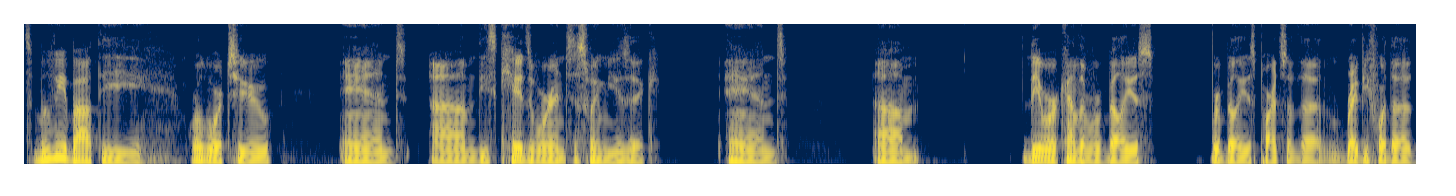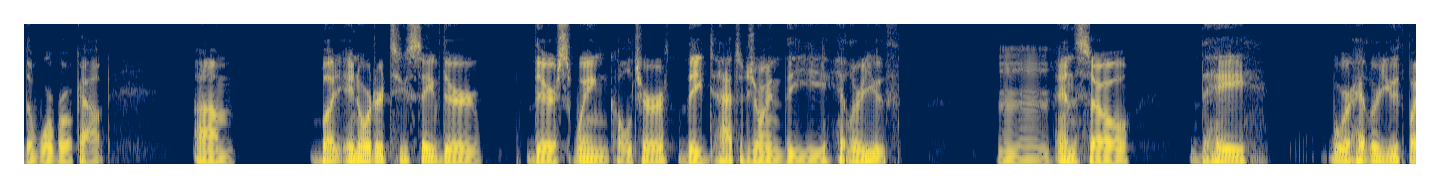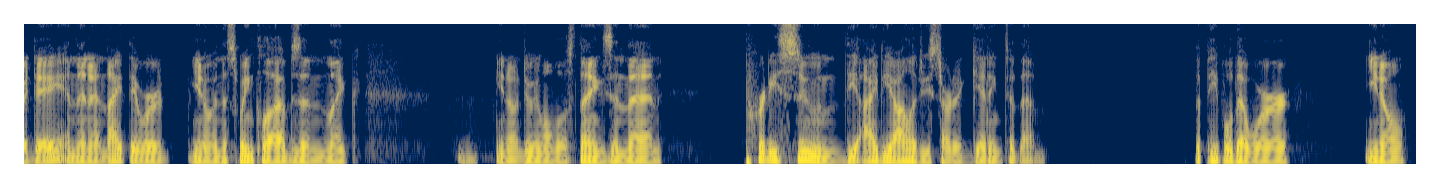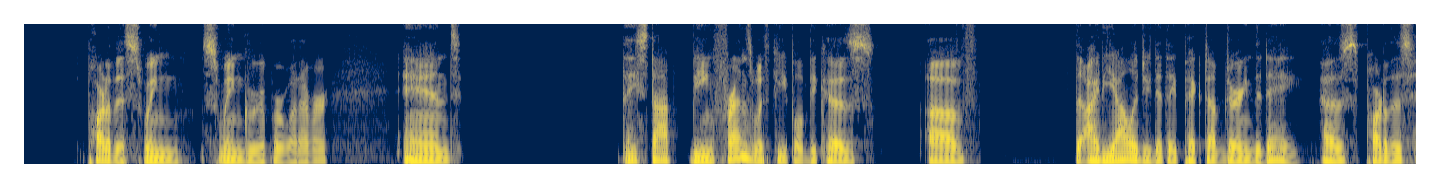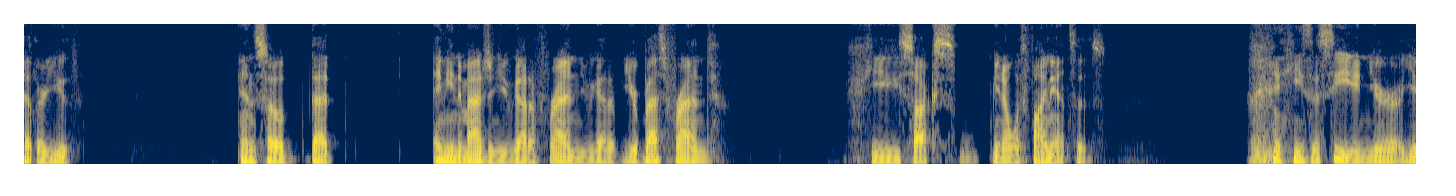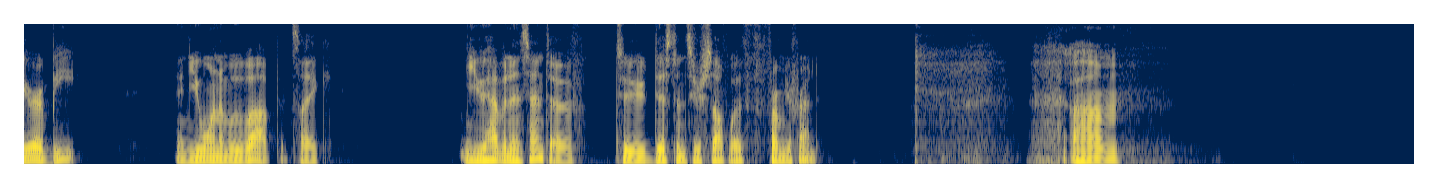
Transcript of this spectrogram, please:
It's a movie about the World War II, and um, these kids were into swing music, and um, they were kind of the rebellious, rebellious parts of the right before the the war broke out. Um, but in order to save their their swing culture, they had to join the Hitler Youth. Mm. And so they were Hitler Youth by day, and then at night they were, you know, in the swing clubs and like, you know, doing all those things. And then pretty soon the ideology started getting to them. The people that were, you know, part of this swing swing group or whatever, and they stopped being friends with people because of the ideology that they picked up during the day as part of this Hitler Youth. And so that, I mean, imagine you've got a friend, you've got a, your best friend. He sucks, you know, with finances. He's a C and you're you're a B, and you want to move up. It's like you have an incentive to distance yourself with from your friend. Um,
